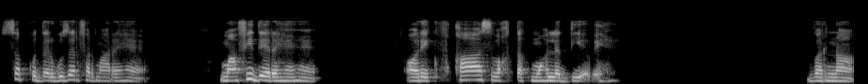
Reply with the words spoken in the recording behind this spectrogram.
سب کو درگزر فرما رہے ہیں، معافی دے رہے ہیں۔ اور ایک خاص وقت تک مہلت دیے ہوئے ہیں۔ ورنہ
